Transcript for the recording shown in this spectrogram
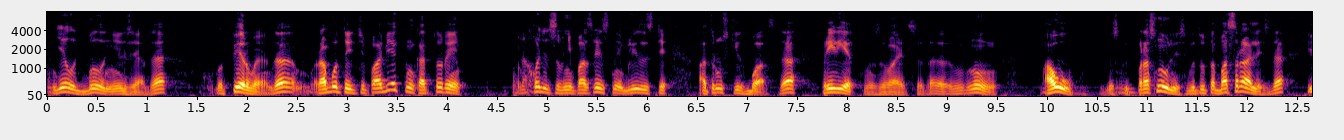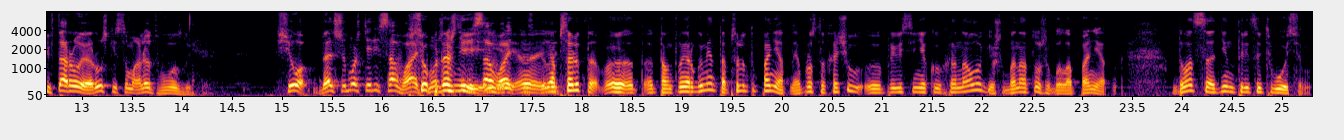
делать было нельзя, да, вот первое, да, работаете по объектам, которые находятся в непосредственной близости от русских баз. Да? Привет называется. Да? Ну, ау, так сказать, проснулись, вы тут обосрались. Да? И второе, русский самолет в воздухе. Все, дальше можете рисовать, Все, можете подожди, рисовать. Я, я абсолютно, э, там твои аргументы абсолютно понятны. Я просто хочу э, привести некую хронологию, чтобы она тоже была понятна. 21.38.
